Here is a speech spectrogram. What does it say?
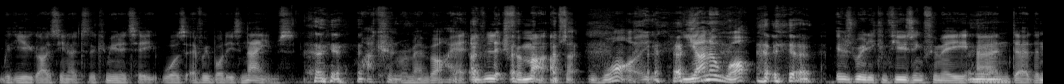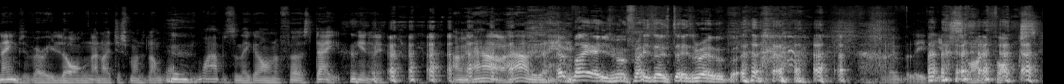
with you guys, you know, to the community was everybody's names. I couldn't remember. I had, literally for a month. I was like, "What? Yana what?" yeah. It was really confusing for me, yeah. and uh, the names are very long, and I just wondered, like, what, what, happens when they go on a first date? You know, I mean, how how do they? At my age, I'm afraid those days are over. But I don't believe you, sly fox.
